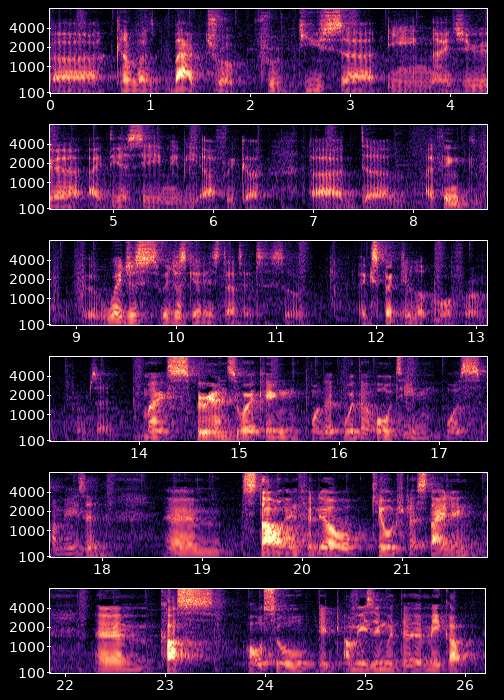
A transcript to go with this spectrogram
uh, canvas backdrop producer in Nigeria. I dare say maybe Africa, and um, I think we're just we're just getting started. So expect a lot more from from Zen. My experience working with the, with the whole team was amazing. Um, Style Infidel killed the styling. Um, Cass also did amazing with the makeup.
